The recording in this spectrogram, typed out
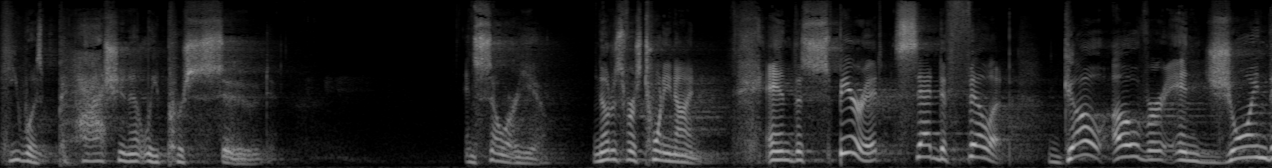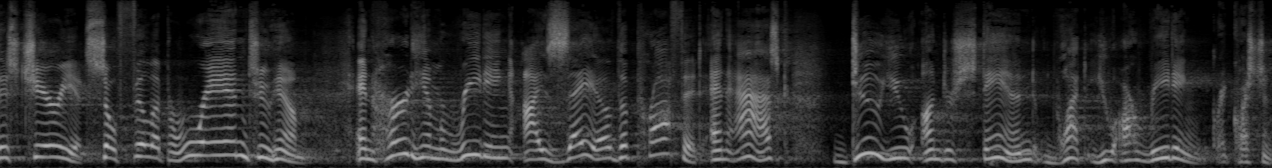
he was passionately pursued. And so are you. Notice verse 29. And the Spirit said to Philip, Go over and join this chariot. So Philip ran to him and heard him reading Isaiah the prophet and asked, Do you understand what you are reading? Great question.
